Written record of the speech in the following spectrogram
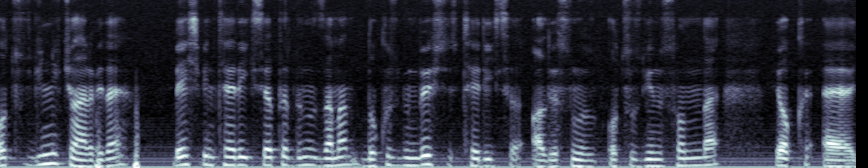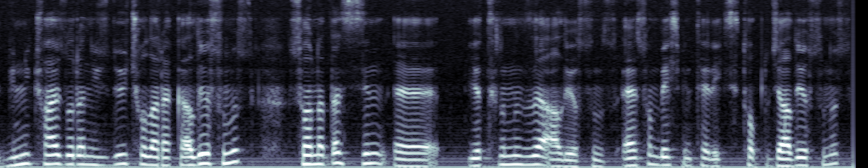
30 günlük var de. 5000 TRX yatırdığınız zaman 9500 TRX alıyorsunuz 30 günün sonunda. Yok e, günlük faiz oranı %3 olarak alıyorsunuz. Sonradan sizin e, yatırımınızı alıyorsunuz. En son 5000 TRX'i topluca alıyorsunuz.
